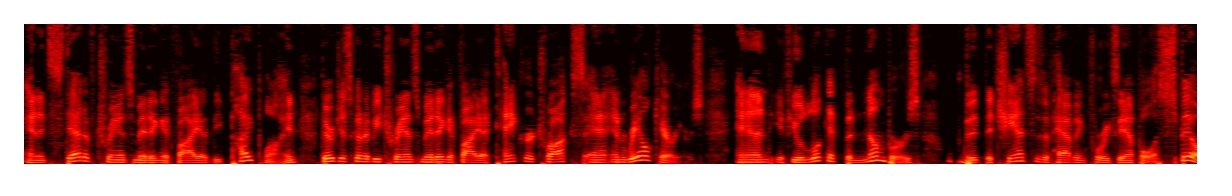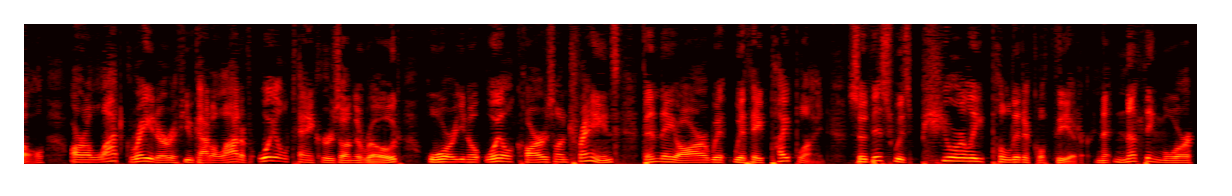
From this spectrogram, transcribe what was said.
And instead of transmitting it via the pipeline, they're just going to be transmitting it via tanker trucks and, and rail carriers. And if you look at the numbers, the, the chances of having, for example, a spill are a lot greater if you've got a lot of oil tankers on the road or, you know, oil cars on trains than they are with, with a pipeline. So this was purely political political theater. N- nothing more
